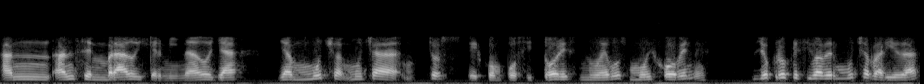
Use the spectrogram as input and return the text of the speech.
han han sembrado y germinado ya ya mucha mucha muchos eh, compositores nuevos muy jóvenes. Yo creo que sí va a haber mucha variedad.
